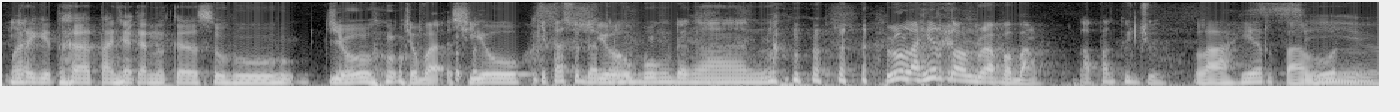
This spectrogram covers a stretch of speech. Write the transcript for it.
Mari kita tanyakan ke suhu Yo. Coba Sio. Kita sudah Sio. terhubung dengan Lu lahir tahun berapa, Bang? 87. Lahir tahun Sio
